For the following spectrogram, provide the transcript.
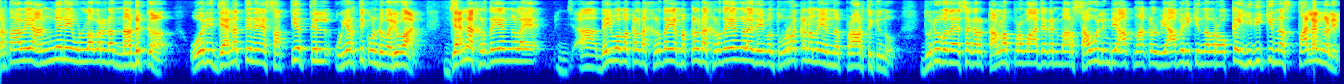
കർത്താവെ അങ്ങനെയുള്ളവരുടെ നടുക്ക് ഒരു ജനത്തിനെ സത്യത്തിൽ ഉയർത്തിക്കൊണ്ട് വരുവാൻ ജനഹൃദയങ്ങളെ ദൈവമക്കളുടെ ഹൃദയ മക്കളുടെ ഹൃദയങ്ങളെ ദൈവം തുറക്കണമേ എന്ന് പ്രാർത്ഥിക്കുന്നു. ദുരുപദേശകർ കള്ളപ്രവാചകന്മാർ ശൗലിന്റെ ആത്മാക്കൾ വ്യാപരിക്കുന്നവർ ഒക്കെ ഇരിക്കുന്ന സ്ഥലങ്ങളിൽ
